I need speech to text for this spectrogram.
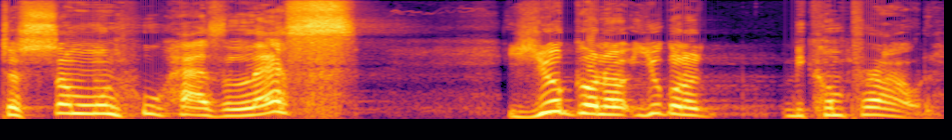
to someone who has less, you're gonna, you're gonna become proud.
